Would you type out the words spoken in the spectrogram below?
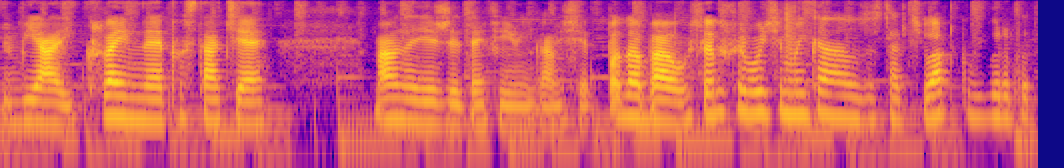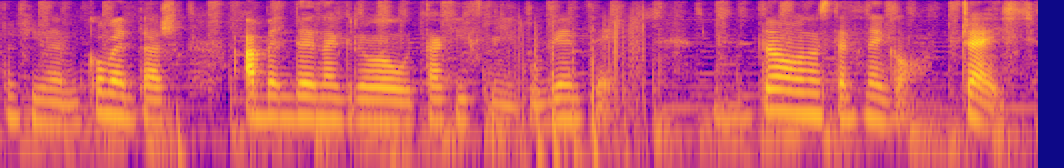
wybijali kolejne postacie. Mam nadzieję, że ten filmik Wam się podobał. Subskrybujcie mój kanał, zostawcie łapkę w górę pod tym filmem, komentarz, a będę nagrywał takich filmików więcej. Do następnego. Cześć!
